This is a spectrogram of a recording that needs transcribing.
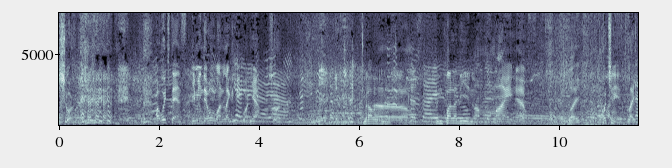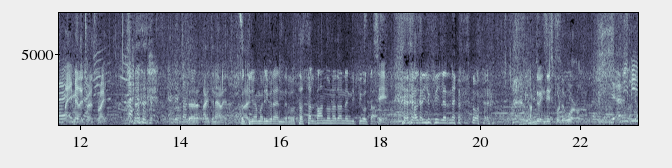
Sure. but which dance? You mean the whole one, like the yeah, big one? yeah, yeah, sure. Bravo Ernesto. I, Un paladino. Um, I have like what you need? Like my Uh, email the address, right? Continuiamo a riprenderlo, sta salvando una donna in difficoltà. Sì. How do you feel Ernesto? I'm doing this for the world. Maybe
